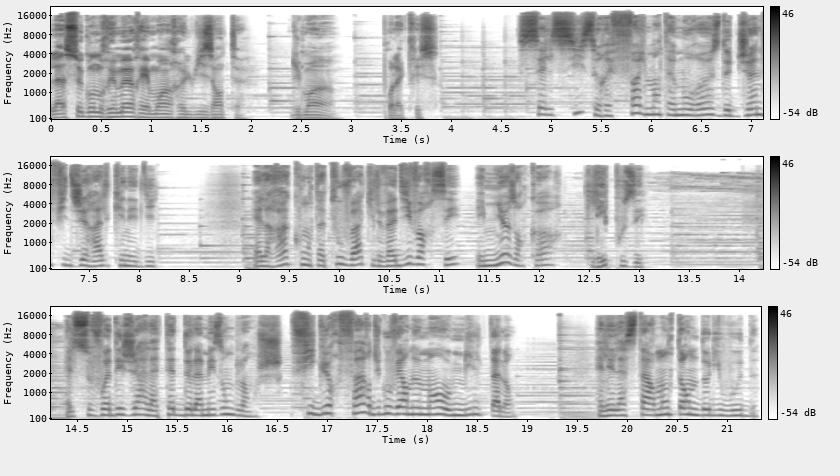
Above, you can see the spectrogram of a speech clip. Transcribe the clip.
La seconde rumeur est moins reluisante. Du moins, pour l'actrice. Celle-ci serait follement amoureuse de John Fitzgerald Kennedy. Elle raconte à tout va qu'il va divorcer et mieux encore, l'épouser. Elle se voit déjà à la tête de la Maison Blanche, figure phare du gouvernement aux mille talents. Elle est la star montante d'Hollywood,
